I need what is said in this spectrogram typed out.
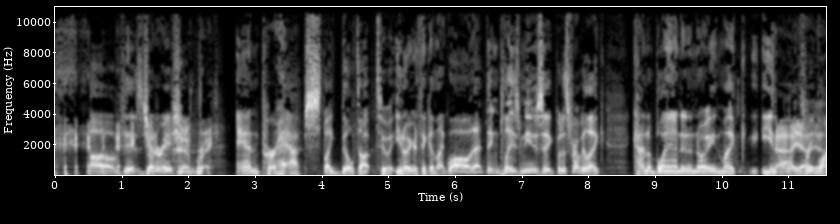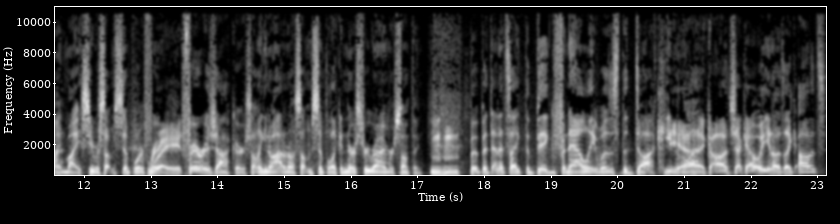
of his generation, Right. And perhaps like built up to it. You know, you're thinking like, "Whoa, that thing plays music," but it's probably like kind of bland and annoying, like you know, Ah, like yeah, Three yeah. Blind Mice, or something simpler, Fra- Right. Frere Jacques or something. You know, I don't know, something simple like a nursery rhyme or something. Mm-hmm. But but then it's like the big finale was the duck. You know, Yeah. like oh, check out you know. It's like oh, it's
